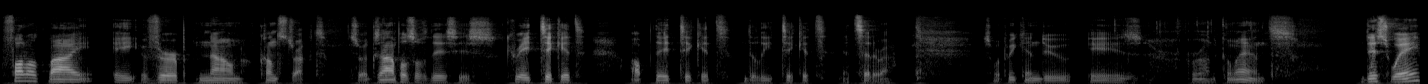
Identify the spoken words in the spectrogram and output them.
followed by a verb noun construct. So examples of this is create ticket, update ticket, delete ticket, etc. So what we can do is run commands. This way,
